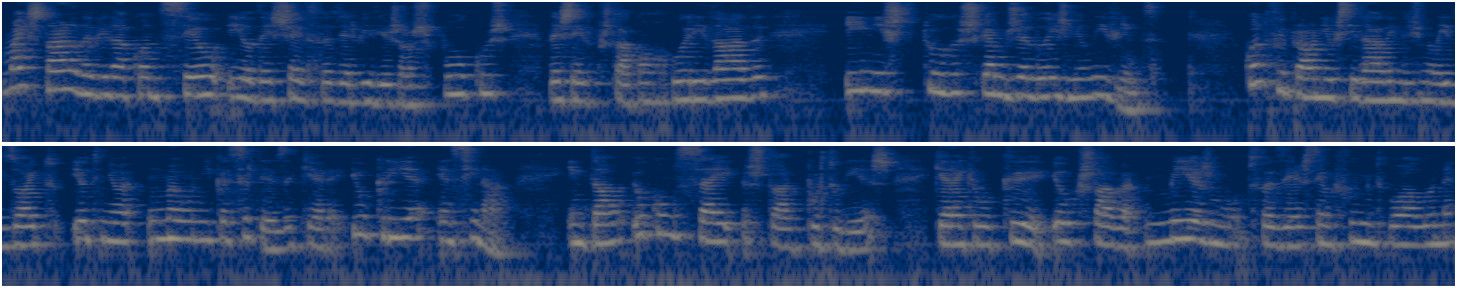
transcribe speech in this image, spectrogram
Mais tarde, a vida aconteceu e eu deixei de fazer vídeos aos poucos, deixei de postar com regularidade e nisto tudo chegamos a 2020. Quando fui para a universidade em 2018, eu tinha uma única certeza, que era eu queria ensinar. Então eu comecei a estudar português, que era aquilo que eu gostava mesmo de fazer, sempre fui muito boa aluna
